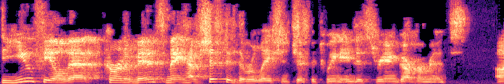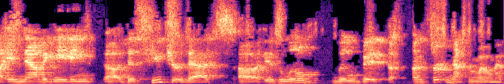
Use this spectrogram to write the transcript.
Do you feel that current events may have shifted the relationship between industry and government uh, in navigating uh, this future that uh, is a little little bit uncertain at the moment?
